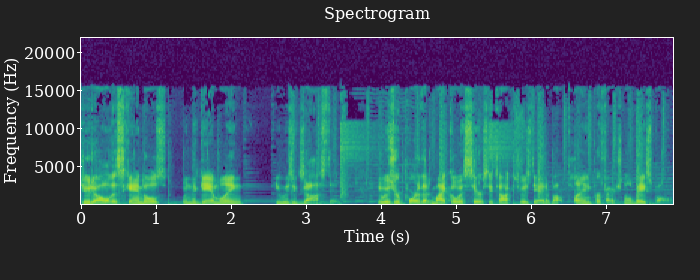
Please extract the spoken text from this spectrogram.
Due to all the scandals, when the gambling, he was exhausted. It was reported that Michael was seriously talking to his dad about playing professional baseball.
